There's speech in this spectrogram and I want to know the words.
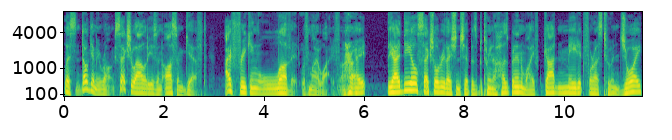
Listen, don't get me wrong. Sexuality is an awesome gift. I freaking love it with my wife, all right? The ideal sexual relationship is between a husband and wife. God made it for us to enjoy.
